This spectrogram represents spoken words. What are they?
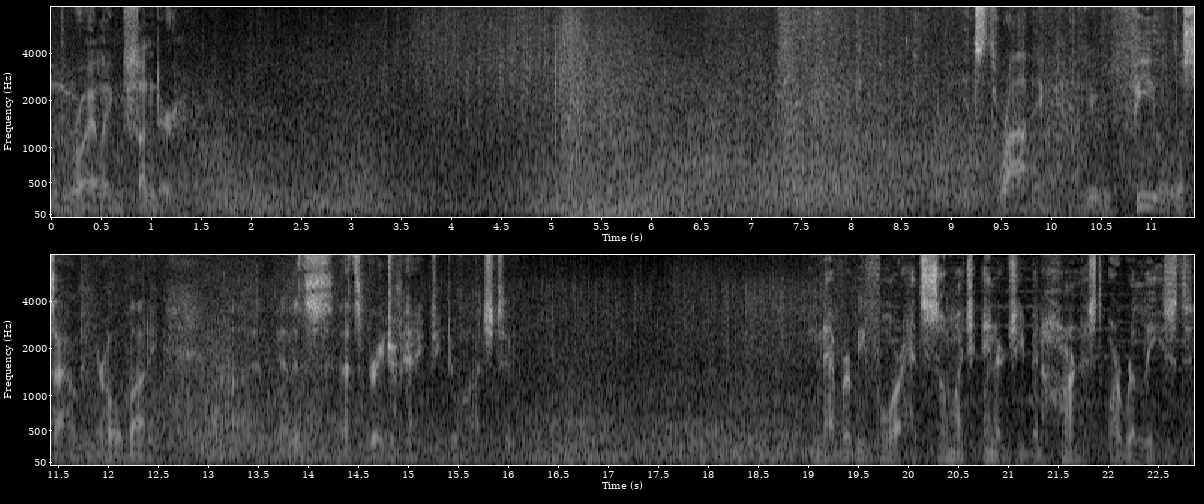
with roiling thunder. It's throbbing, and you can feel the sound in your whole body. And it's that's a very dramatic thing to watch, too. Never before had so much energy been harnessed or released.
